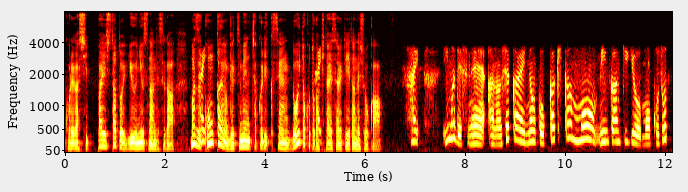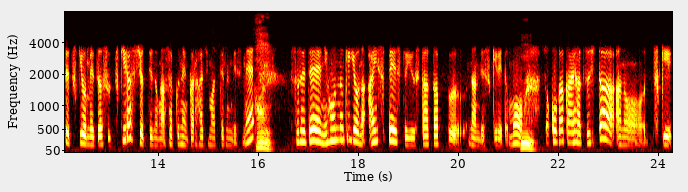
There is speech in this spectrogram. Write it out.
これが失敗したというニュースなんですがまず今回の月面着陸船どういったことが期待されていたんでしょうか？はい、はい今ですね、あの世界の国家機関も民間企業もこぞって月を目指す月ラッシュっていうのが昨年から始まってるんですね。はい、それで日本の企業の iSpace というスタートアップなんですけれども、うん、そこが開発したあの月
